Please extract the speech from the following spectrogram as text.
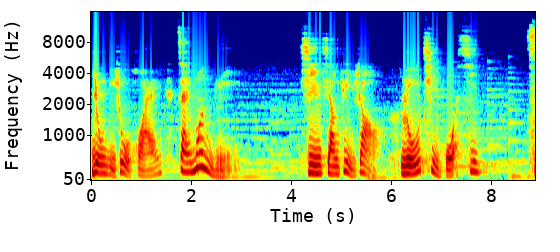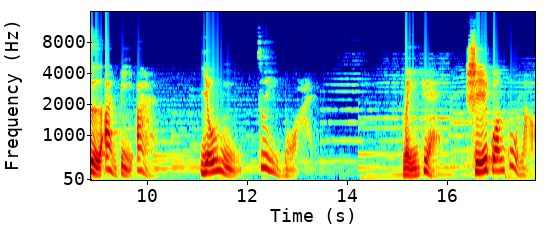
拥你入怀，在梦里，馨香晕绕，如沁我心。此岸彼岸，有你最暖。唯愿时光不老，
